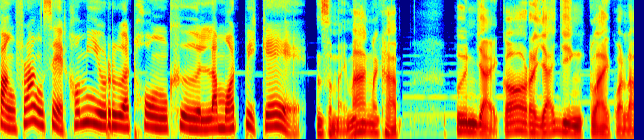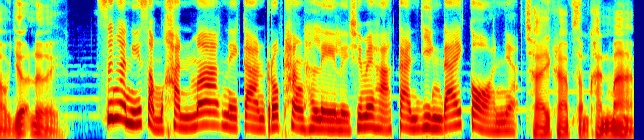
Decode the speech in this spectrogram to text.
ฝั่งฝรั่งเศสเขามีเรือธงคือลามอตปิเก้สมัยมากนะครับ ปืนใหญ่ก็ระยะยิงไกลกว่าเราเยอะเลย ซึ่งอันนี้สำคัญมากในการรบทางทะเลเลยใช่ไหมคะ การยิงได้ก่อนเนี่ย ใช่ครับสำคัญมาก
